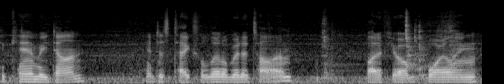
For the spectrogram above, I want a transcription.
It can be done, it just takes a little bit of time. But if you're boiling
